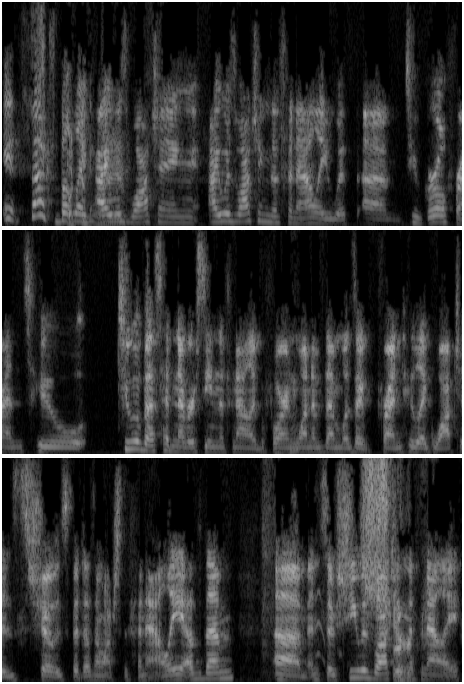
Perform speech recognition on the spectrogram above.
It sucks, but like Fucking I was watching, I was watching the finale with um, two girlfriends who, two of us had never seen the finale before, Mm-hmm. and one of them was a friend who like watches shows but doesn't watch the finale of them, um, and so she was watching Sure. the finale,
